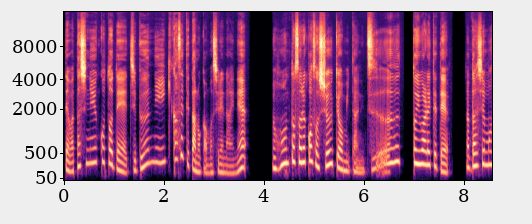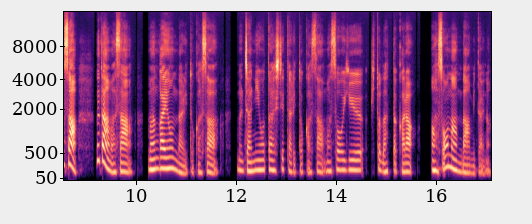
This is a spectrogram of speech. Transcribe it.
て私に言うことで自分に言い聞かせてたのかもしれないね。ほんとそれこそ宗教みたいにずっと言われてて私もさ普段はさ漫画読んだりとかさ、まあ、ジャニオタしてたりとかさ、まあ、そういう人だったからあそうなんだみたいな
